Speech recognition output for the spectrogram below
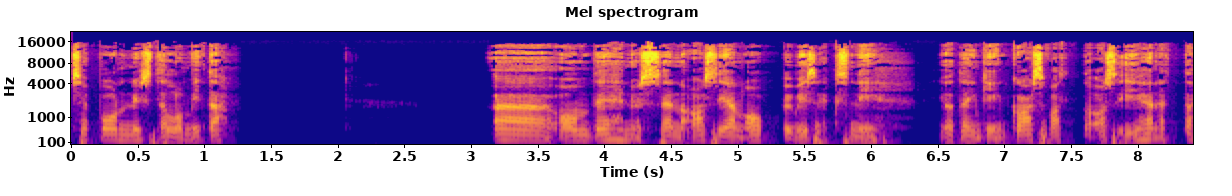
se ponnistelu, mitä ää, on tehnyt sen asian oppimiseksi, niin jotenkin kasvattaa siihen, että,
